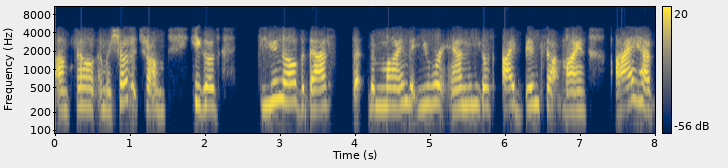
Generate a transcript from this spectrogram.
on film, and we showed it to him. He goes, "Do you know that that's the, the mine that you were in?" He goes, "I've been to that mine. I have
